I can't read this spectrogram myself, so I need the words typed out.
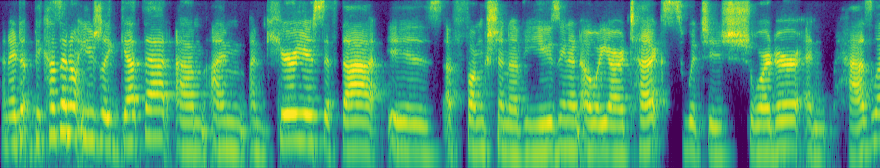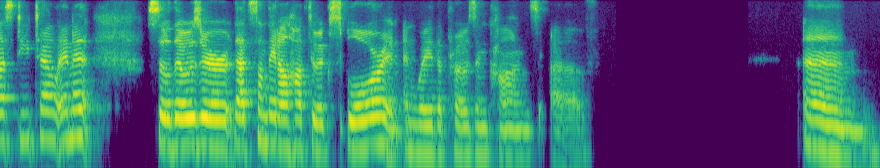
And I don't, because I don't usually get that, um, I'm, I'm curious if that is a function of using an OER text, which is shorter and has less detail in it. So those are, that's something I'll have to explore and, and weigh the pros and cons of. Um,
